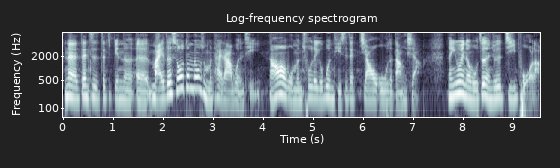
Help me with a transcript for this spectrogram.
那但是在这边呢，呃，买的时候都没有什么太大问题。然后我们出了一个问题是在交屋的当下。那因为呢，我这人就是鸡婆啦。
